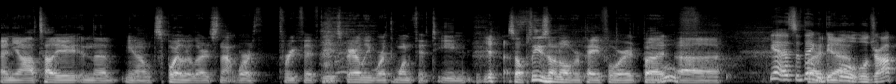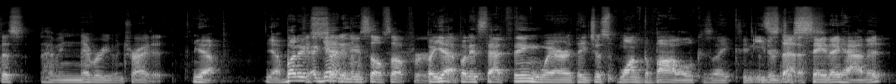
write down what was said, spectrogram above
And yeah, I'll tell you in the you know, spoiler alert, it's not worth three fifty. It's barely worth one fifteen. Yes. So please don't overpay for it. But uh, yeah, that's the thing. People yeah. will drop this having never even tried it. yeah, yeah. But it, again, setting themselves up for. But yeah, but it's that thing where they just want the bottle because they can either status. just say they have it.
